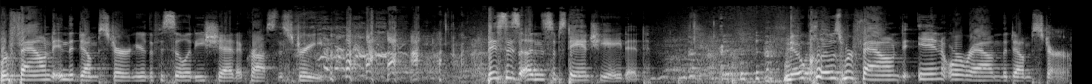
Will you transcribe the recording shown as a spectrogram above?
were found in the dumpster near the facility shed across the street. this is unsubstantiated. No clothes were found in or around the dumpster.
